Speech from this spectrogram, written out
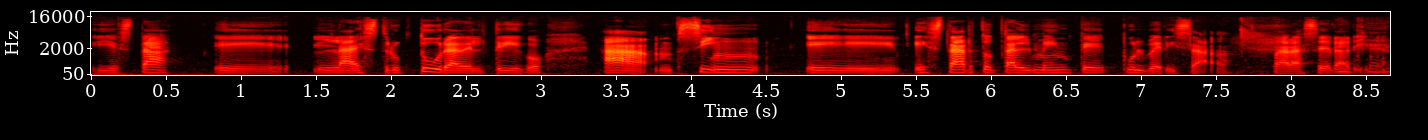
y está eh, la estructura del trigo ah, sin eh, estar totalmente pulverizada para hacer harina.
